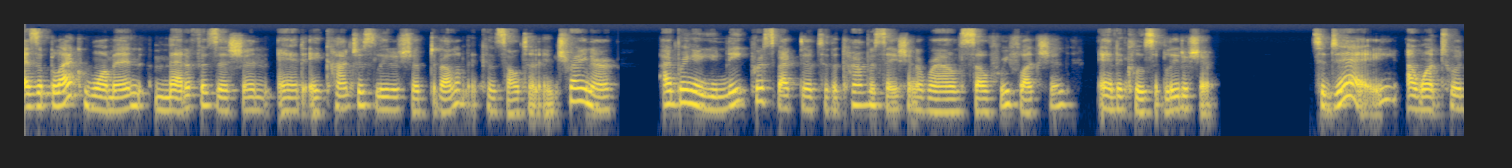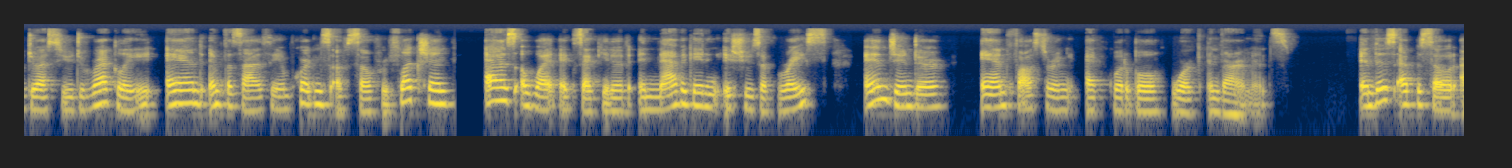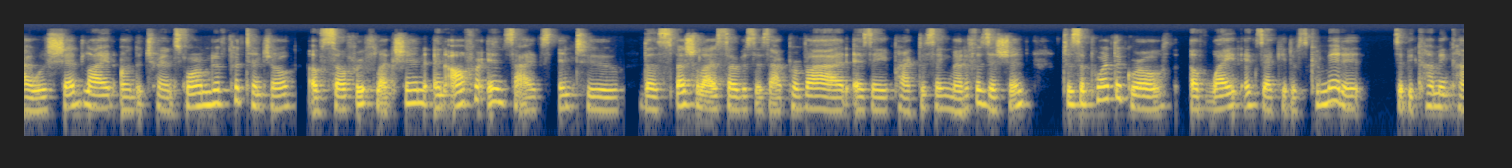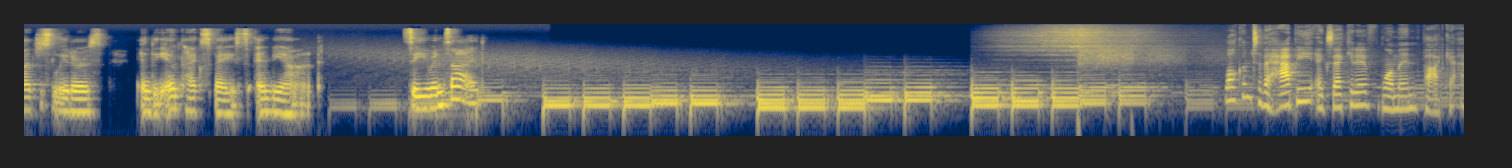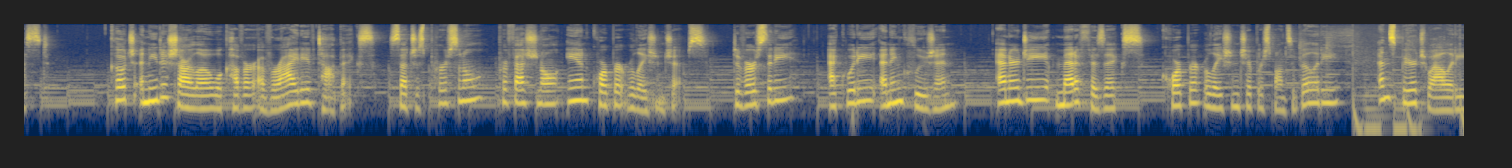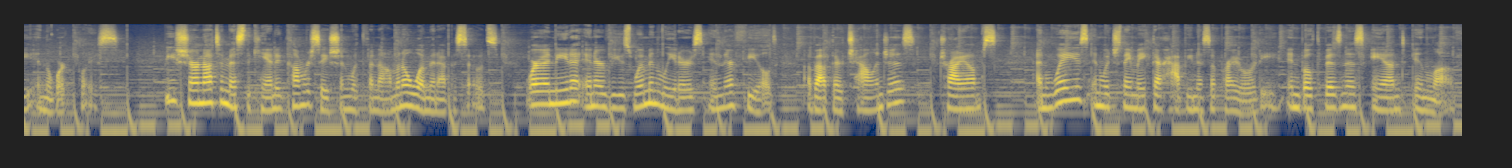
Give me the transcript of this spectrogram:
As a Black woman, metaphysician, and a conscious leadership development consultant and trainer, I bring a unique perspective to the conversation around self reflection and inclusive leadership. Today, I want to address you directly and emphasize the importance of self reflection as a white executive in navigating issues of race and gender and fostering equitable work environments. In this episode, I will shed light on the transformative potential of self reflection and offer insights into the specialized services I provide as a practicing metaphysician to support the growth of white executives committed to becoming conscious leaders in the impact space and beyond. See you inside. Welcome to the Happy Executive Woman podcast. Coach Anita Sharlow will cover a variety of topics, such as personal, professional, and corporate relationships, diversity, equity and inclusion, energy, metaphysics, corporate relationship responsibility, and spirituality in the workplace. Be sure not to miss the Candid Conversation with Phenomenal Women episodes, where Anita interviews women leaders in their field about their challenges, triumphs, and ways in which they make their happiness a priority in both business and in love.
